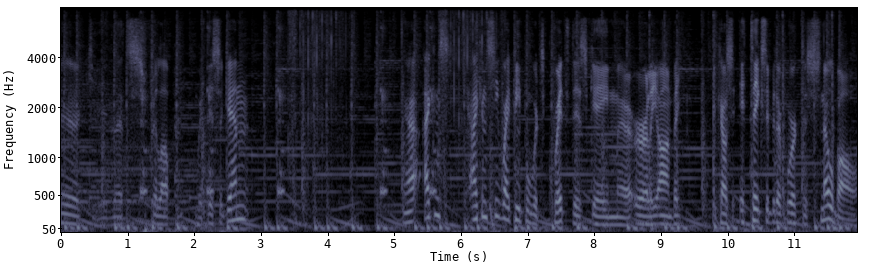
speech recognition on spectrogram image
Okay, let's fill up with this again. Yeah, I can I can see why people would quit this game uh, early on, but because it takes a bit of work to snowball.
